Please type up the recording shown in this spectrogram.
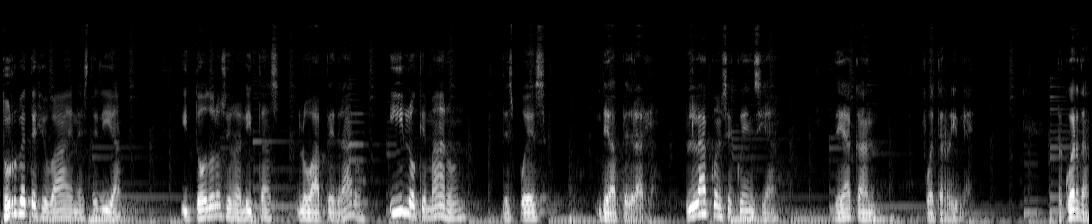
Túrbete Jehová en este día, y todos los israelitas lo apedraron y lo quemaron después de apedrarlo. La consecuencia de Acán fue terrible. Recuerda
